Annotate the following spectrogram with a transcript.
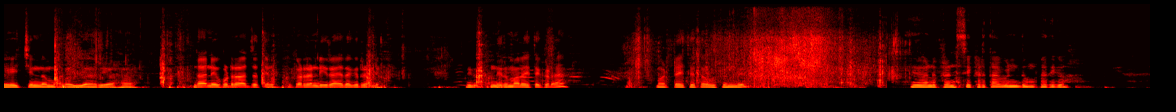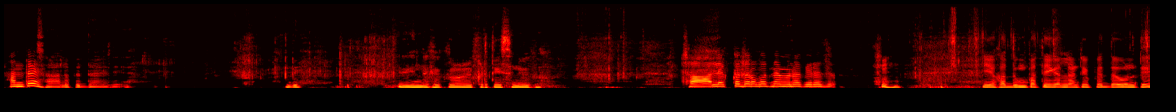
లేచిందమ్మా వయ్యారి. దాన్ని కూడా రాజా తిని. ఇక్కడ రండి ఈ రాయి దగ్గర రండి. ఇది నిర్మల అయితే ఇక్కడ. మట్టి అయితే తవ్వుతుంది. ఇదిగోండి ఫ్రెండ్స్ ఇక్కడ తవ్విన దుంప ఇదిగో. అంతే? చాలా పెద్ద ఇది ఇది. ఇది ఇందాక ఇక్కడ ఇక్కడ తీసింది మీకు. చాలా ఎక్కువ దొరుకుతున్నాయి నాకు ఈరోజు. ఈ యొక్క దుంప తీగలు లాంటివి పెద్దగా ఉంటే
